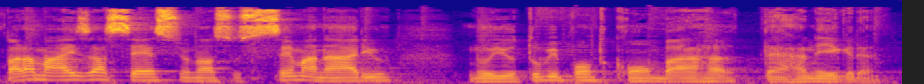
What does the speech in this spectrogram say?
Para mais, acesse o nosso semanário no youtube.com/terra negra.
